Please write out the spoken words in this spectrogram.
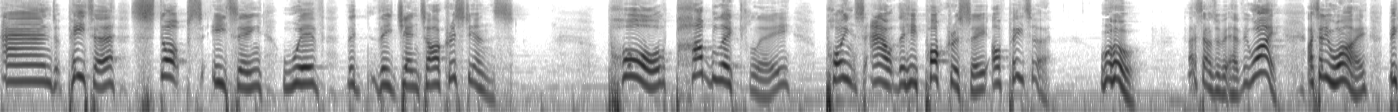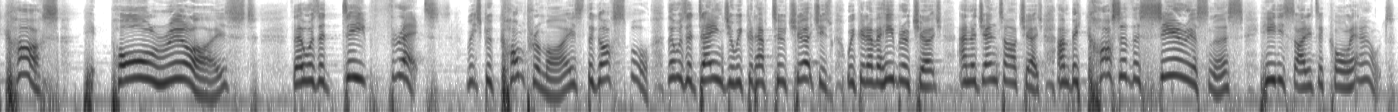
and Peter stops eating with the, the Gentile Christians. Paul publicly points out the hypocrisy of Peter. Whoa, that sounds a bit heavy. Why? I tell you why. Because Paul realized there was a deep threat which could compromise the gospel. There was a danger we could have two churches. We could have a Hebrew church and a Gentile church. And because of the seriousness, he decided to call it out.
